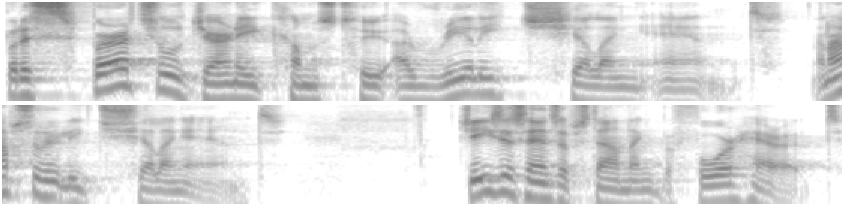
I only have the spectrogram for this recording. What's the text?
but his spiritual journey comes to a really chilling end, an absolutely chilling end. Jesus ends up standing before Herod.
